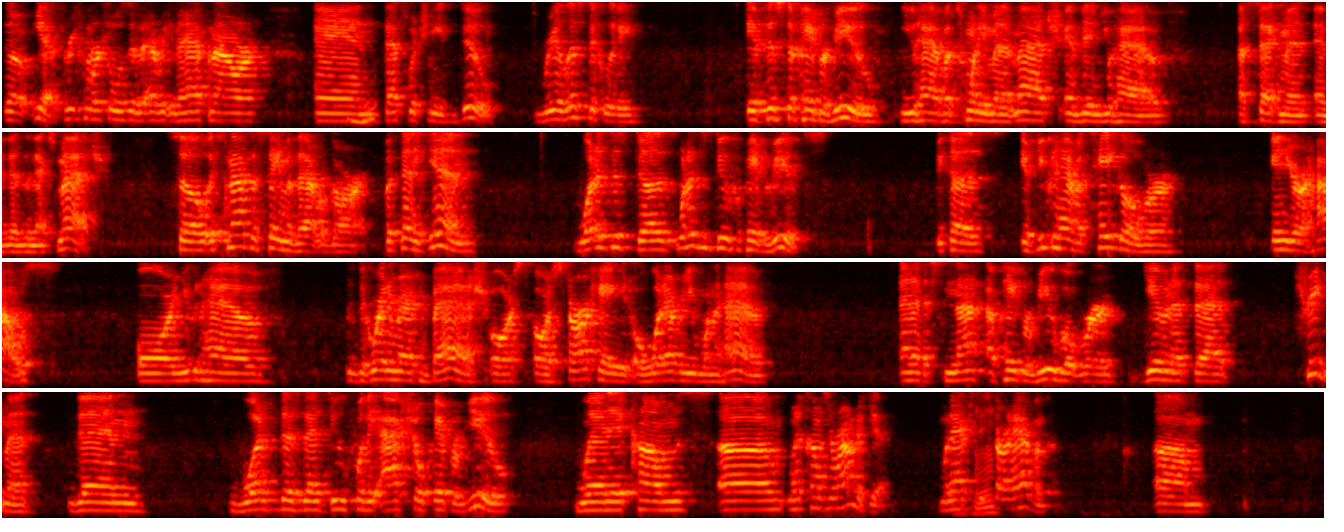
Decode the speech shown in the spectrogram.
yeah, three commercials in every in a half an hour, and mm-hmm. that's what you need to do. Realistically, if this is a pay per view, you have a 20 minute match and then you have a segment and then the next match. So it's not the same in that regard. But then again, what does this does? What does this do for pay per views? Because if you can have a takeover in your house, or you can have the Great American Bash or or Starcade or whatever you want to have, and it's not a pay per view, but we're giving it that treatment, then what does that do for the actual pay per view when it comes um, when it comes around again? When they actually mm-hmm. start having them, um,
